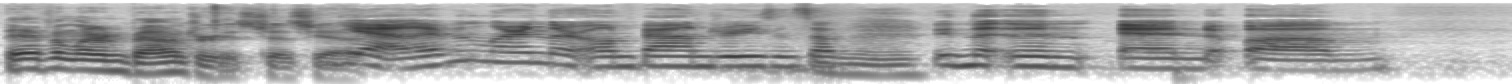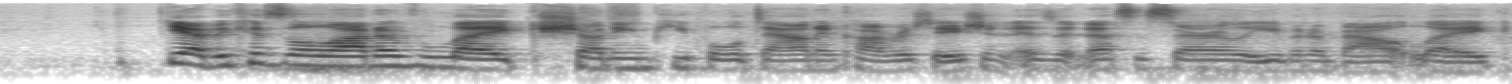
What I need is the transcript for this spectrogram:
They haven't learned boundaries just yet. yeah, they haven't learned their own boundaries and stuff, and, and and um, yeah, because a lot of like shutting people down in conversation isn't necessarily even about like.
